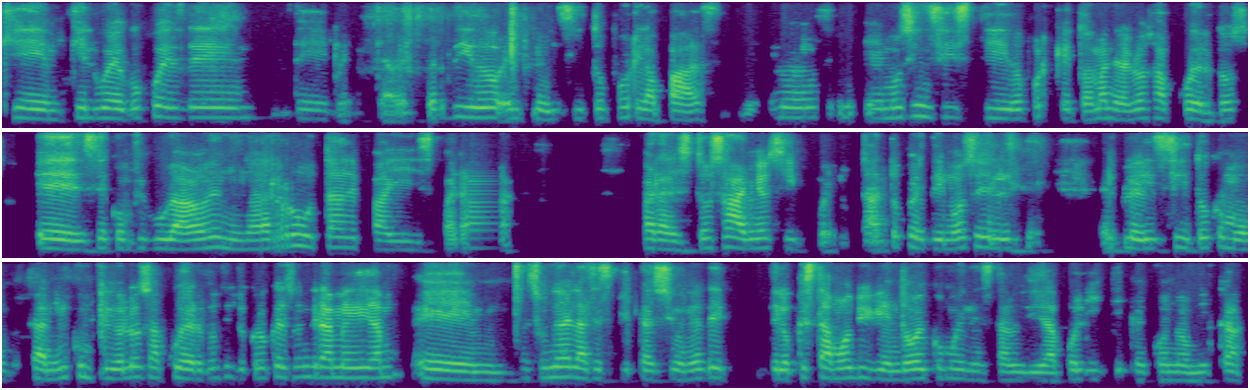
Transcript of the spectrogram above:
que, que, luego pues de, de, haber perdido el plebiscito por la paz hemos, hemos, insistido porque de todas maneras los acuerdos eh, se configuraron en una ruta de país para para estos años y bueno, tanto perdimos el, el plebiscito como se han incumplido los acuerdos y yo creo que eso en gran medida eh, es una de las explicaciones de, de lo que estamos viviendo hoy como inestabilidad política, económica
